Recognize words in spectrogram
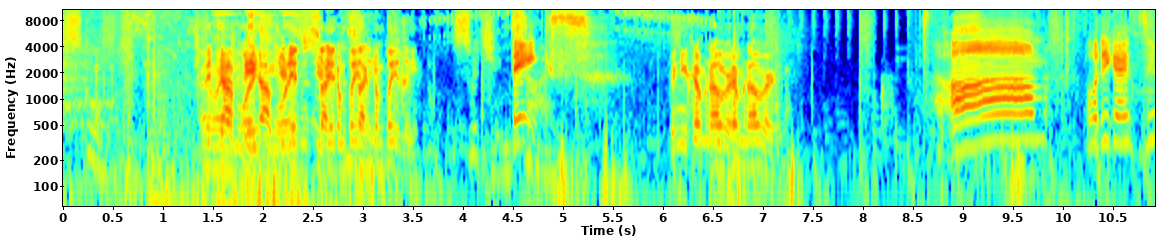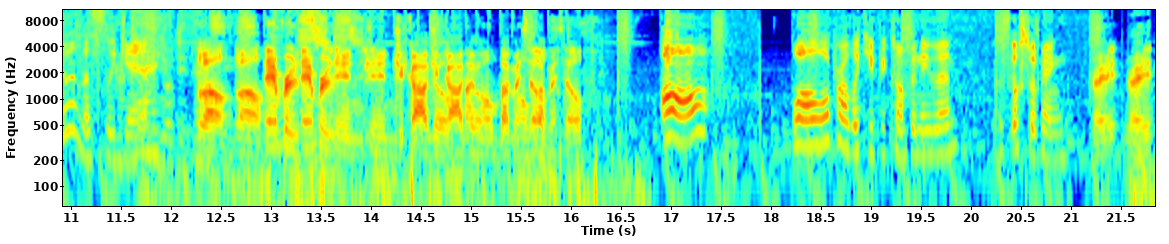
Score. I Good only job, have boys. 18. You didn't suck completely. completely. Switching sides. Thanks. When you coming over? coming over? Um, what are you guys doing this weekend? your. Well, well, Amber's Amber's in in Chicago. I'm home by myself. By myself. Oh, well, we'll probably keep you company then. Let's go swimming. Right, right.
